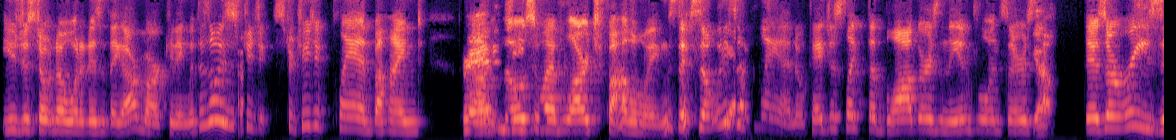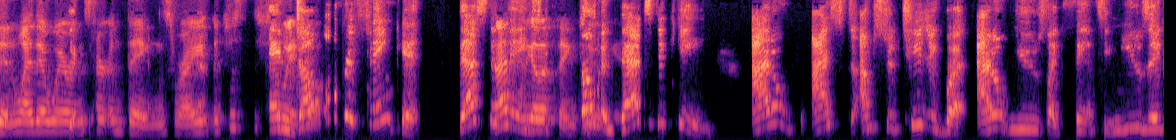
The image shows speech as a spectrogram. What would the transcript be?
You just don't know what it is that they are marketing. But there's always a strategic, strategic plan behind um, those who have large followings. There's always yeah. a plan, okay? Just like the bloggers and the influencers. Yeah. There's a reason why they're wearing yeah. certain things, right? It's just, it's and don't overthink it. That's the that's thing. the other thing too. That's the key. I don't. I st- I'm strategic, but I don't use like fancy music.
